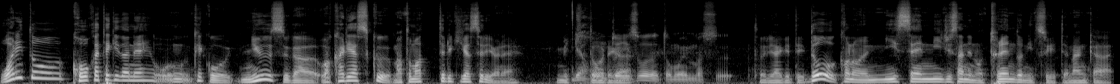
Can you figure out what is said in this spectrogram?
割と効果的だね。うん結構ニュースが分かりやすくまとまってる気がするよね。ミキと俺が本当にそうだと思います取り上げて。どうこの2023年のトレンドについてなんか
